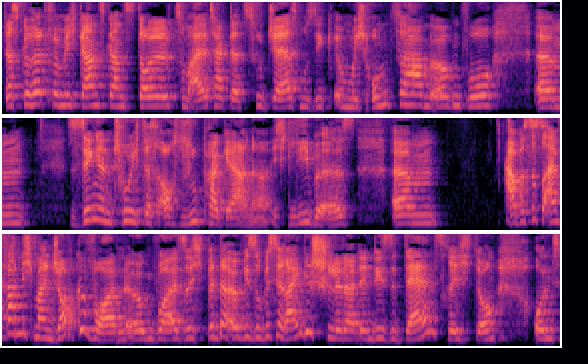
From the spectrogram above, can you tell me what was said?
das gehört für mich ganz, ganz doll zum Alltag dazu, Jazzmusik um mich rum zu haben irgendwo. Ähm, singen tue ich das auch super gerne. Ich liebe es. Ähm, aber es ist einfach nicht mein Job geworden irgendwo. Also ich bin da irgendwie so ein bisschen reingeschlittert in diese Dance-Richtung. Und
